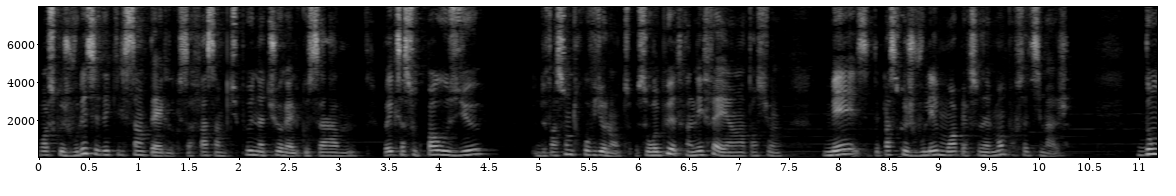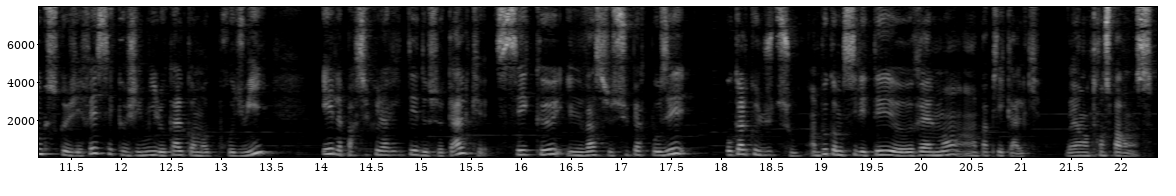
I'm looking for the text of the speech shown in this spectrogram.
Moi, ce que je voulais, c'était qu'il s'intègre, que ça fasse un petit peu naturel, que ça, vous que ça saute pas aux yeux de façon trop violente. Ça aurait pu être un effet, hein, attention. Mais c'était pas ce que je voulais, moi, personnellement, pour cette image. Donc, ce que j'ai fait, c'est que j'ai mis le calque en mode produit. Et la particularité de ce calque, c'est qu'il va se superposer au calque du dessous. Un peu comme s'il était euh, réellement un papier calque, en transparence.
